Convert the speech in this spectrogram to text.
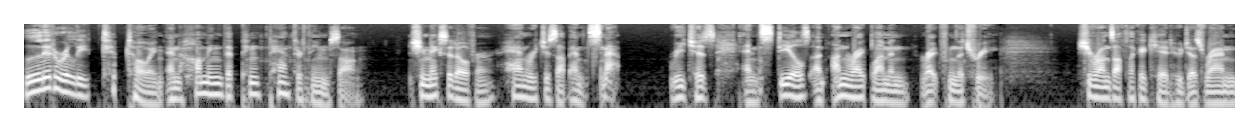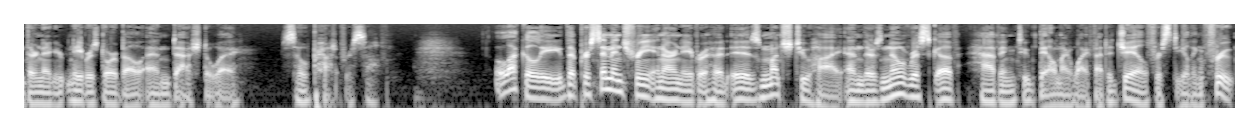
literally tiptoeing and humming the Pink Panther theme song. She makes it over, hand reaches up, and snap, reaches and steals an unripe lemon right from the tree. She runs off like a kid who just ran their neighbor's doorbell and dashed away. So proud of herself. Luckily, the persimmon tree in our neighborhood is much too high, and there's no risk of having to bail my wife out of jail for stealing fruit.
